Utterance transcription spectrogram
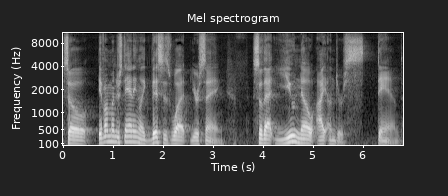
So if I'm understanding like this is what you're saying, so that you know I understand.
